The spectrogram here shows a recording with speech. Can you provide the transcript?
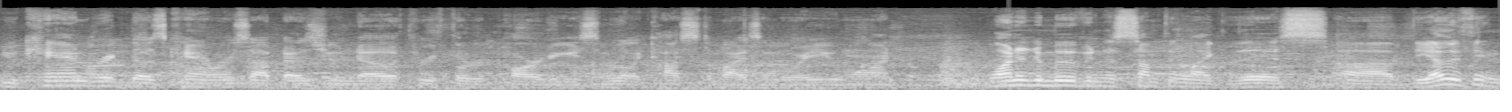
You can rig those cameras up, as you know, through third parties and really customize them the way you want. Wanted to move into something like this. Uh, the other thing,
